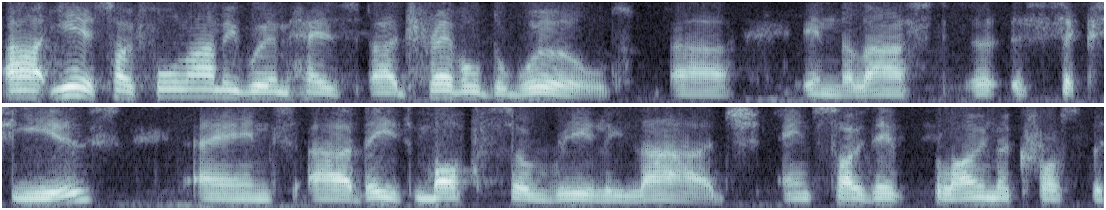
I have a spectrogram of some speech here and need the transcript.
Uh, yeah, so fall armyworm has uh, travelled the world uh, in the last uh, six years, and uh, these moths are really large, and so they've blown across the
